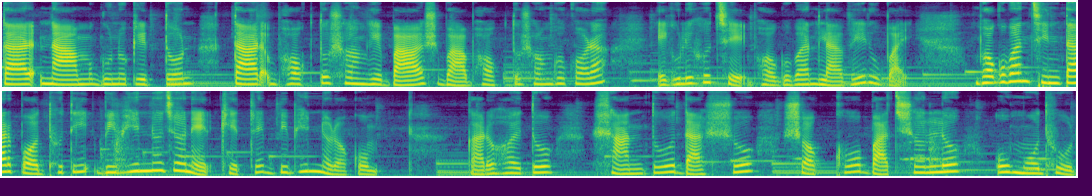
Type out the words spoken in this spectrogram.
তার নাম গুণকীর্তন, তার ভক্ত সঙ্গে বাস বা ভক্ত সঙ্গ করা, এগুলি হচ্ছে ভগবান লাভের উপায়। ভগবান চিন্তার পদ্ধতি বিভিন্ন জনের ক্ষেত্রে বিভিন্ন রকম। কারও হয়তো শান্ত, দাস্য, সখ্য, বাৎসল্য ও মধুর।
